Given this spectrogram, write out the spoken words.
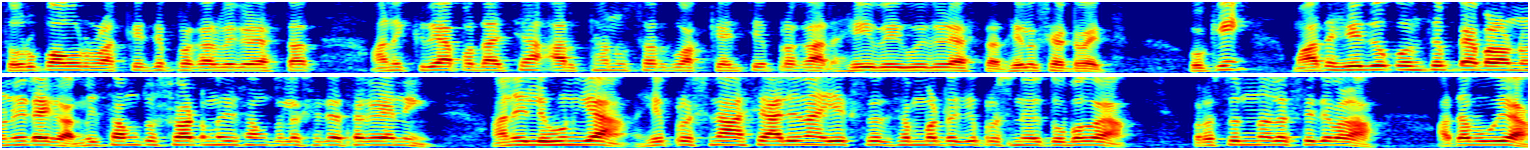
स्वरूपावरून वाक्याचे प्रकार वेगळे असतात आणि क्रियापदाच्या अर्थानुसार वाक्यांचे प्रकार हे वेगवेगळे असतात. हे लक्षात ठेवायचं. ओके? मग आता हे जो कॉन्सेप्ट आहे बाळांनो नीट आहे का? मी सांगतो शॉर्टमध्ये सांगतो लक्ष द्या सगळ्यांनी. आणि लिहून घ्या. हे प्रश्न असे आले ना एक शंभर टक्के प्रश्न येतो. बघा. प्रसन्न लक्ष द्या बाळा. आता बघूया.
